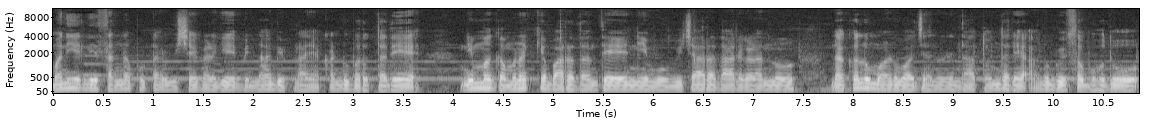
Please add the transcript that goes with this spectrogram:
ಮನೆಯಲ್ಲಿ ಸಣ್ಣ ಪುಟ್ಟ ವಿಷಯಗಳಿಗೆ ಭಿನ್ನಾಭಿಪ್ರಾಯ ಕಂಡುಬರುತ್ತದೆ. ನಿಮ್ಮ ಗಮನಕ್ಕೆ ಬಾರದಂತೆ ನೀವು ವಿಚಾರಧಾರೆಗಳನ್ನು ನಕಲು ಮಾಡುವ ಜನರಿಂದ ತೊಂದರೆ ಅನುಭವಿಸಬಹುದು.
